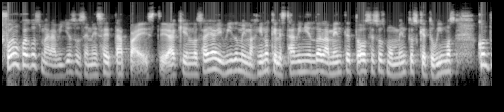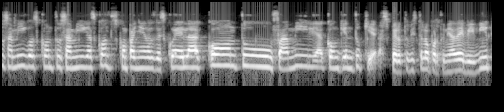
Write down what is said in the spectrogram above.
fueron juegos maravillosos en esa etapa. Este, a quien los haya vivido, me imagino que le está viniendo a la mente todos esos momentos que tuvimos con tus amigos, con tus amigas, con tus compañeros de escuela, con tu familia, con quien tú quieras. Pero tuviste la oportunidad de vivir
